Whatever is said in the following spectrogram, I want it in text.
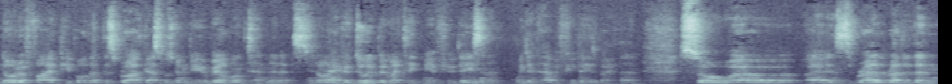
notify people that this broadcast was going to be available in 10 minutes. You know, I could do it, but it might take me a few days, and we didn't have a few days back then. So uh, I- rather, rather than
